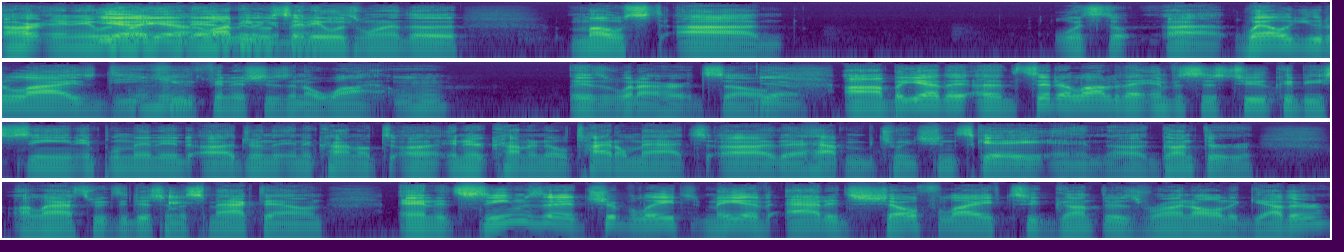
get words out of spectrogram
heard- and it was Yeah, like yeah, a lot of really people said it was one of the most. um what's the uh, well utilized DQ finishes in a while. Is what I heard. So. Yeah. Uh, but yeah, they uh, said a lot of that emphasis too could be seen implemented uh, during the intercontinental uh, intercontinental title match uh, that happened between Shinsuke and uh, Gunther on last week's edition of SmackDown. And it seems that Triple H may have added shelf life to Gunther's run altogether,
